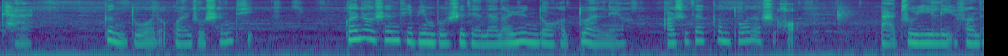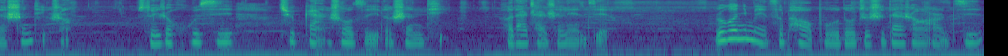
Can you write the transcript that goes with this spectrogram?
开，更多的关注身体。关注身体并不是简单的运动和锻炼，而是在更多的时候，把注意力放在身体上，随着呼吸去感受自己的身体，和它产生连接。如果你每次跑步都只是戴上耳机，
